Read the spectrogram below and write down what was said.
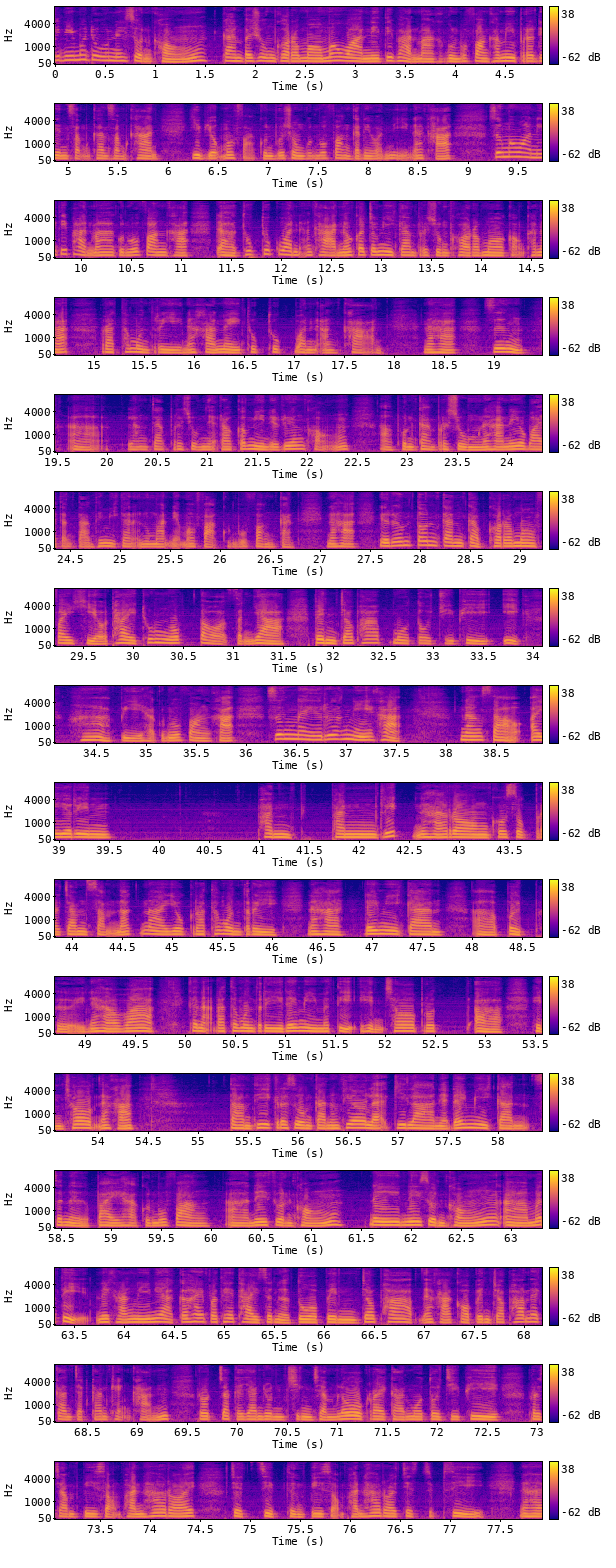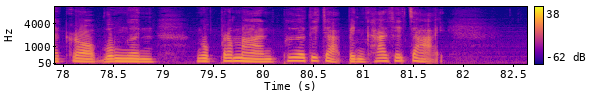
ทีนี้มาดูในส่วนของการประชุมคอรมอเมื่อวานนี้ที่ผ่านมาค่ะคุณผู้ฟังคะมีประเด็นสำคัญสำคัญหยิบยกมาฝากคุณผู้ชมคุณผู้ฟังกันในวันนี้นะคะ ซึ่งเมื่อวานนี้ที่ผ่านมาคุณผู้ฟังคะเอ่อทุกๆวันอังคารเนาะก็จะมีการประชุมคอรมอของคณะรัฐมนตรีนะคะในทุกๆวันอังคารนะคะ ซึ่งอ่า หลังจากประชุมเนี่ยเราก็มีในเรื่องของอผลการประชุมนะคะนโยบายต่างๆ ที่มีการอนุมัติเนี่ยมาฝากคุณผู้ฟังกันนะคะเดี๋ยวเริ่มต้นกันกับคอรมอไฟเขียวไทยทุ่มงบต่อสัญญา เป็นเจ้าภาพโมโต GP อีก 5 ปีค่ะคุณผู้ฟังคะซึ่งในเรื่องนี้ค่ะ นางสาวไอรินพัน พันฤทธิ์นะคะรองโฆษกประจำสำนักนายกรัฐมนตรีนะคะได้มีการเปิดเผยนะคะว่าคณะรัฐมนตรีได้มีมติเห็นชอบรถเห็นชอบนะคะตามที่กระทรวงการท่องเที่ยวและกีฬาเนี่ยได้มีการเสนอไปค่ะคุณผู้ฟังในส่วนของ ในในส่วนของอมติในครั้งนี้เนี่ยก็ให้ประเทศไทยเสนอตัวเป็นเจ้าภาพนะคะ ขอเป็นเจ้าภาพในการจัดการแข่งขัน รถจักรยานยนต์ชิงแชมป์โลก รายการโมโต GP ประจำปี 2570 ถึงปี 2574 นะคะกรอบวงเงินงบประมาณเพื่อที่จะเป็นค่าใช้จ่าย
